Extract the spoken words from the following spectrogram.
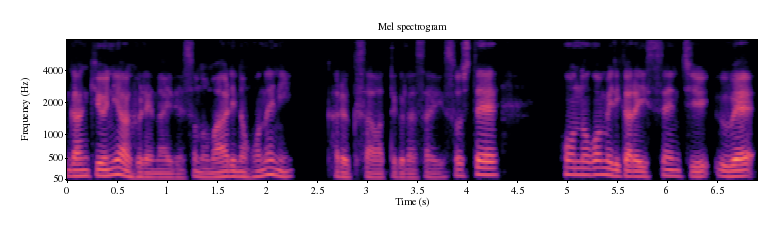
眼球には触れないで、その周りの骨に軽く触ってください。そして、ほんの5ミリから1センチ上、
